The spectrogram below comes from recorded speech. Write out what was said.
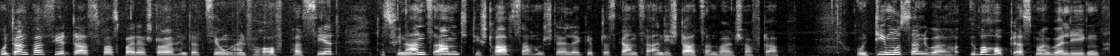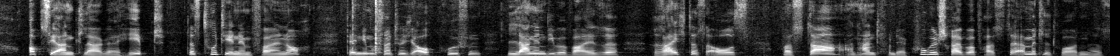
Und dann passiert das, was bei der Steuerhinterziehung einfach oft passiert. Das Finanzamt, die Strafsachenstelle, gibt das Ganze an die Staatsanwaltschaft ab. Und die muss dann über, überhaupt erstmal überlegen, ob sie Anklage erhebt. Das tut die in dem Fall noch, denn die muss natürlich auch prüfen, langen die Beweise, reicht das aus, was da anhand von der Kugelschreiberpaste ermittelt worden ist.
